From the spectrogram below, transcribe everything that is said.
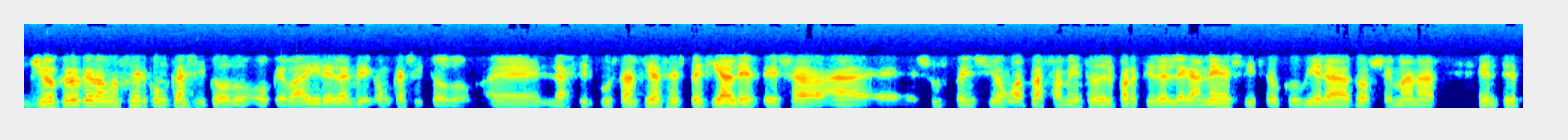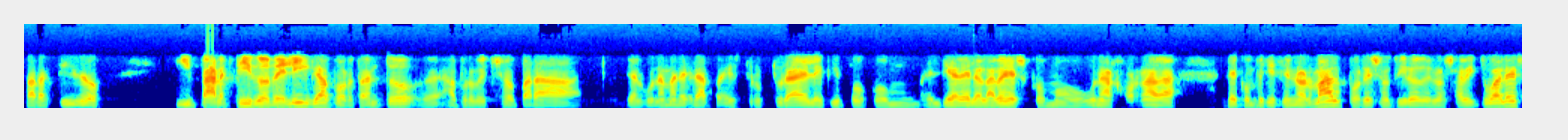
yo creo que vamos a ir con casi todo, o que va a ir el Almería con casi todo. las circunstancias especiales de esa suspensión o aplazamiento del partido del Leganés hizo que hubiera dos semanas entre partido y partido de liga, por tanto, aprovechó para de alguna manera estructurar el equipo con el día del Alavés como una jornada de competición normal, por eso tiró de los habituales,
